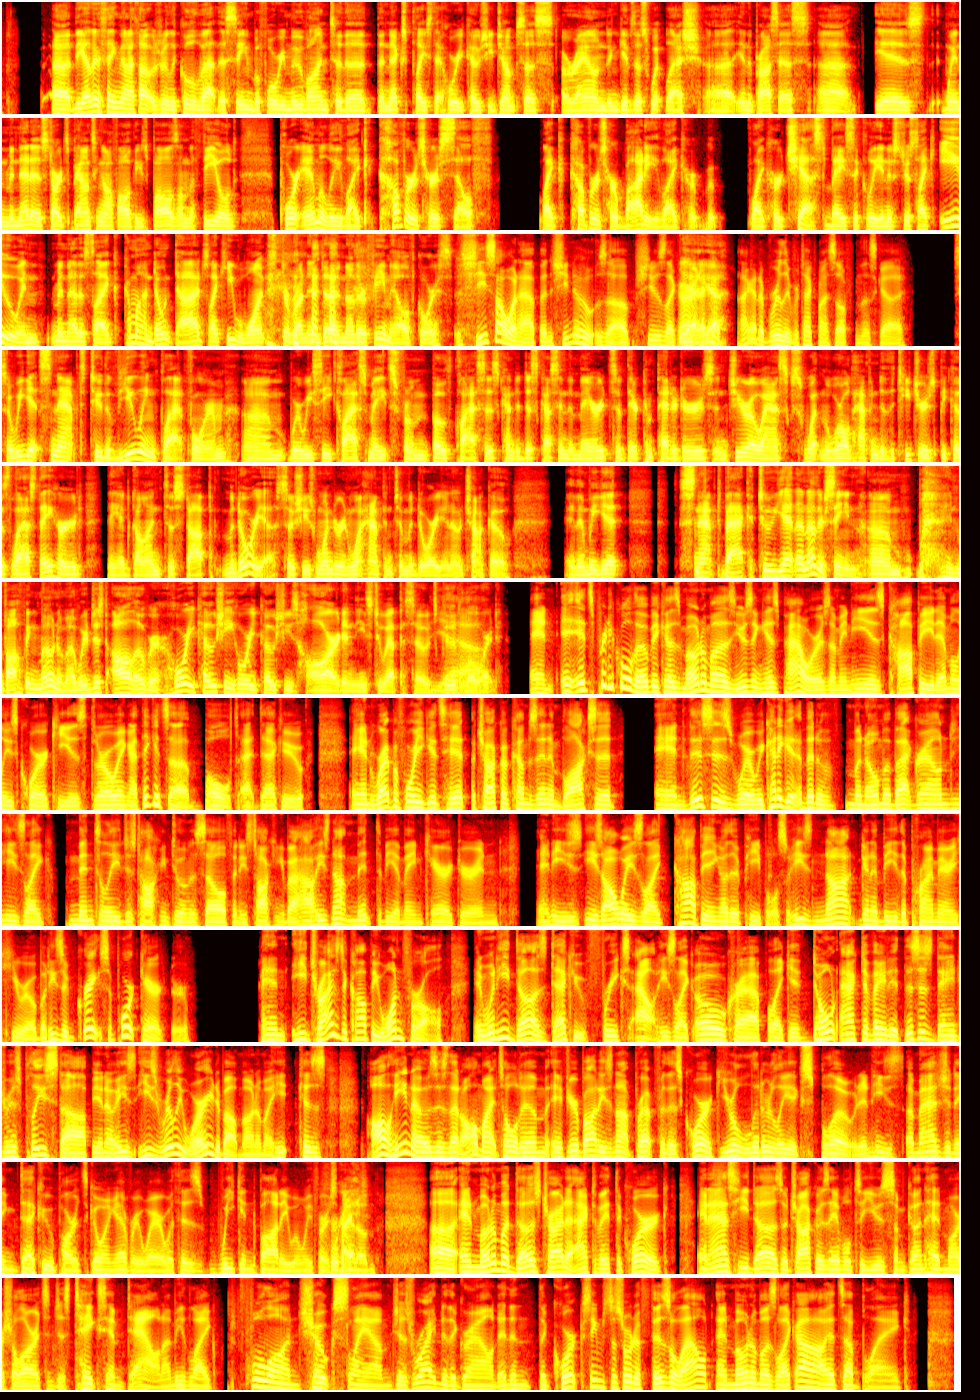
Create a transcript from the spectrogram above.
Uh, the other thing that I thought was really cool about this scene, before we move on to the the next place that Horikoshi jumps us around and gives us whiplash uh, in the process, uh, is when Mineta starts bouncing off all these balls on the field. Poor Emily like covers herself, like covers her body, like her like her chest basically, and it's just like ew. And Mineta's like, "Come on, don't dodge!" Like he wants to run into another female, of course. She saw what happened. She knew it was up. She was like, "All Yeah, right, I got, I got to really protect myself from this guy." So we get snapped to the viewing platform um, where we see classmates from both classes kind of discussing the merits of their competitors. And Jiro asks what in the world happened to the teachers because last they heard they had gone to stop Midoriya. So she's wondering what happened to Midoriya and Ochako. And then we get snapped back to yet another scene um, involving Monoma. We're just all over. Horikoshi, Horikoshi's hard in these two episodes. Good lord. And it's pretty cool though because Monoma is using his powers. I mean, he has copied Emily's quirk. He is throwing, I think it's a bolt at Deku, and right before he gets hit, Ochako comes in and blocks it. And this is where we kind of get a bit of Monoma background. He's like mentally just talking to himself, and he's talking about how he's not meant to be a main character, and and he's he's always like copying other people. So he's not going to be the primary hero, but he's a great support character. And he tries to copy one for all. And when he does, Deku freaks out. He's like, "Oh crap! Like, if don't activate it, this is dangerous. Please stop." You know, he's he's really worried about Monoma. He because all he knows is that All Might told him, "If your body's not prepped for this quirk, you'll literally explode." And he's imagining Deku parts going everywhere with his weakened body when we first Right. met him. Uh, and Monoma does try to activate the quirk, and as he does, Ochako is able to use some gunhead martial arts and just takes him down. I mean, like full on choke slam, just right into the ground. And then the quirk seems to sort of fizzle out, and Monoma's like, "Oh, it's a blank."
